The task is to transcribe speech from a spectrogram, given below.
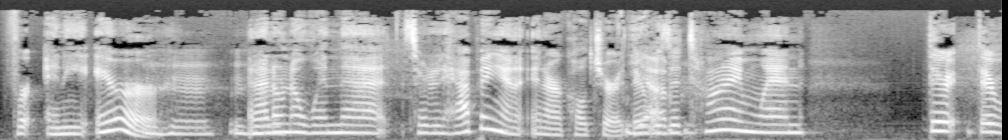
for any error. Mm-hmm, And I don't know when that started happening in, in our culture. There Yep. was a time when there there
